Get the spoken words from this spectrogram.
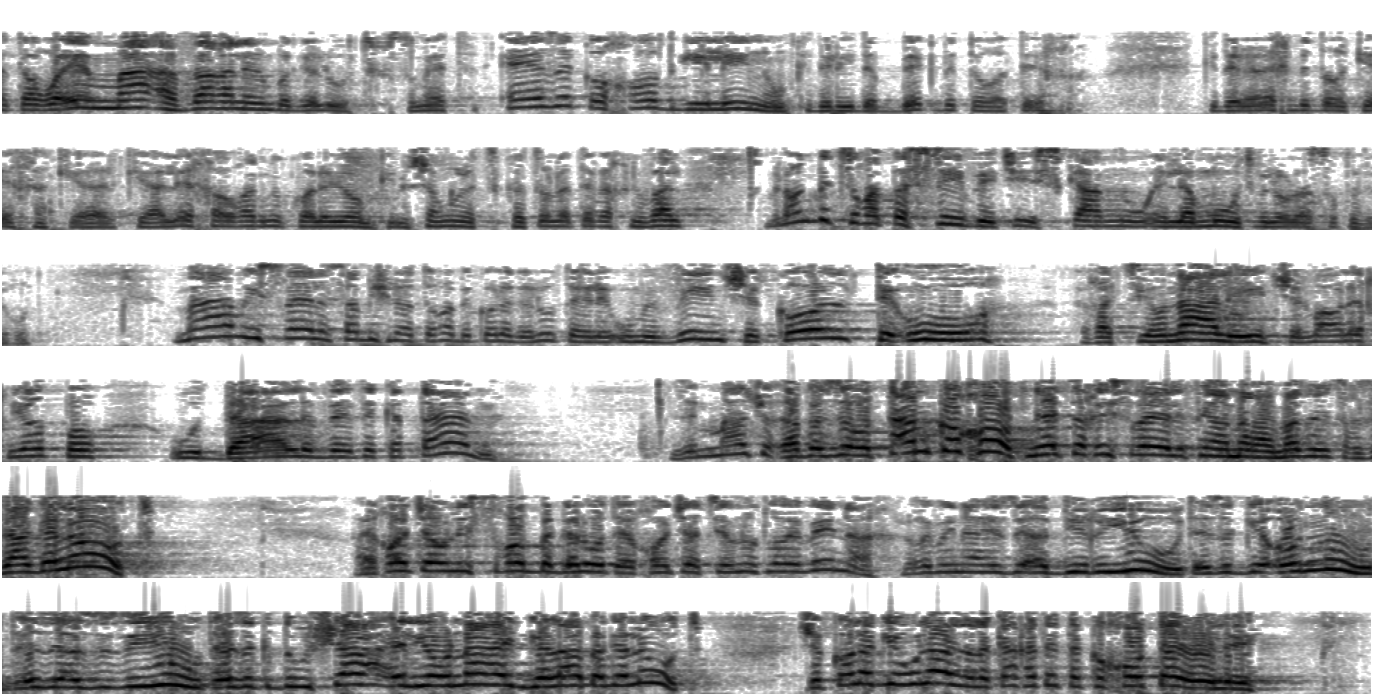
אתה רואה מה עבר עלינו בגלות. זאת אומרת, איזה כוחות גילינו כדי להידבק בתורתך, כדי ללכת בדרכך, כי, כי עליך הורגנו כל היום, כי נשמנו לקצון לטבח יובל, ולא רק בצורה פסיבית שהסכמנו למות ולא לעשות עבירות. מה עם ישראל עשה בשביל התורה בכל הגלות האלה? הוא מבין שכל תיאור רציונלי של מה הולך להיות פה הוא דל ו- וקטן. זה משהו, אבל זה אותם כוחות, נצח ישראל לפי המרן, מה זה נצח? זה הגלות. היכולת שלנו לשרוד בגלות, היכולת שהציונות לא הבינה. לא הבינה איזה אדיריות, איזה גאונות, איזה עזיזיות, איזה קדושה עליונה התגלה בגלות. שכל הגאולה זה לקחת את הכוחות האלה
